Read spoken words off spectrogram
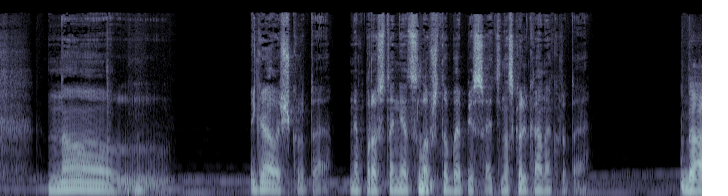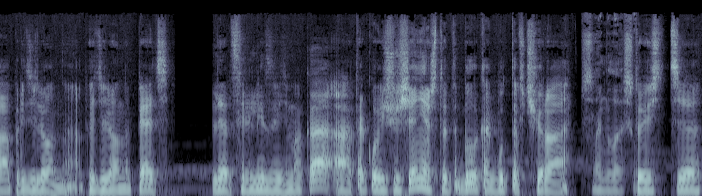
Но игра очень крутая. У меня просто нет слов, чтобы описать, насколько она крутая. Да, определенно, определенно. Пять лет с релиза Ведьмака, а такое ощущение, что это было как будто вчера. Согласен. То есть, э,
